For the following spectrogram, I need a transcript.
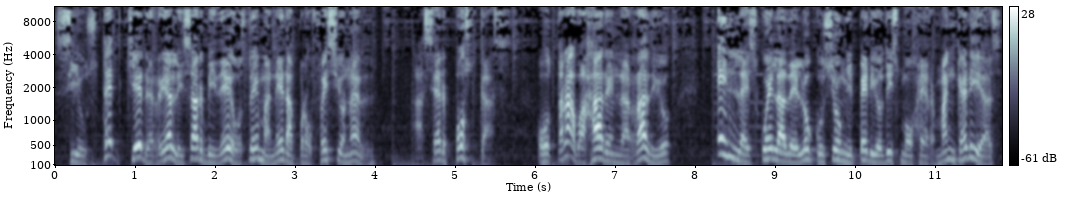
Si usted quiere realizar videos de manera profesional, hacer podcast o trabajar en la radio, en la Escuela de Locución y Periodismo Germán Carías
